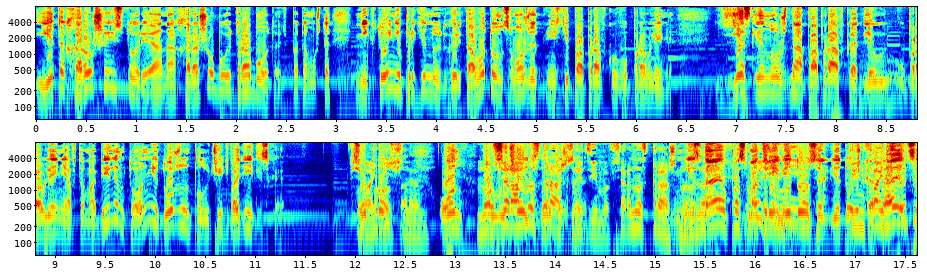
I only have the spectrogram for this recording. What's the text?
И это хорошая история, она хорошо будет работать, потому что никто и не претендует. Говорит, а вот он сможет внести поправку в управление. Если нужна поправка для управления автомобилем, то он не должен получить водительское. Все Логично. просто. Он Но все равно страшно, Дима, все равно страшно. Не знаю, посмотри ну, видосы, где дочь инфанти... катается,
